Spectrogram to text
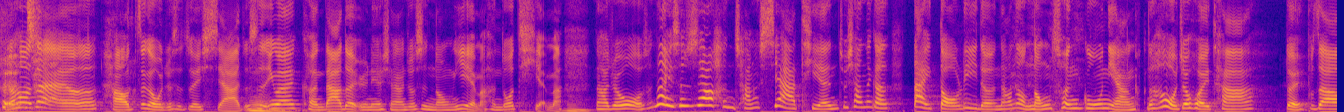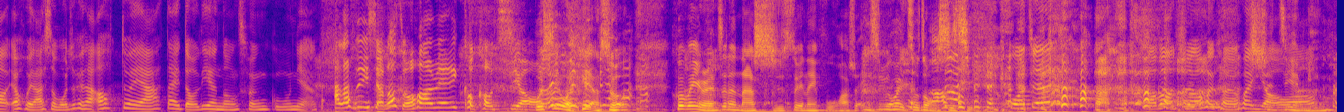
然后再来呢，好，这个我就是最瞎，就是因为可能大家对云林的想象就是农业嘛，很多田嘛。然后就问我说：“那你是不是要很常下田？就像那个戴斗笠的，然后那种农村姑娘？”然后我就回他。对，不知道要回答什么，我就回答哦，对啊，戴斗笠的农村姑娘。啊，老师，你想到什么画面？你 口口气不是，我想说，会不会有人真的拿十岁那幅画说，哎，你是不是会做这种事情？我觉得，好不好？之后会可能会有、哦、世界名画。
